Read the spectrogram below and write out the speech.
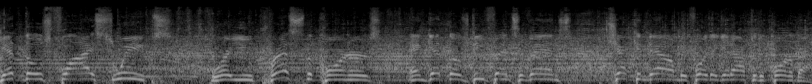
get those fly sweeps where you press the corners and get those defensive ends checking down before they get after the quarterback.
